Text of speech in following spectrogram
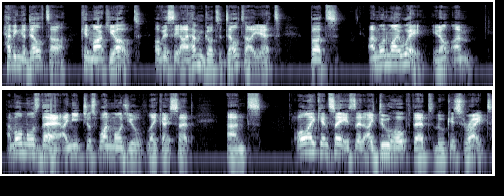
having a delta can mark you out. Obviously, I haven't got a delta yet, but I'm on my way. You know, I'm I'm almost there. I need just one module, like I said, and all I can say is that I do hope that Luke is right.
